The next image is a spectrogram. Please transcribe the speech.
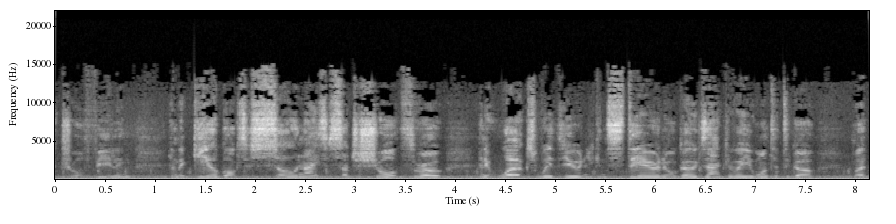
Natural feeling. And the gearbox is so nice. It's such a short throw and it works with you and you can steer and it will go exactly where you want it to go. But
